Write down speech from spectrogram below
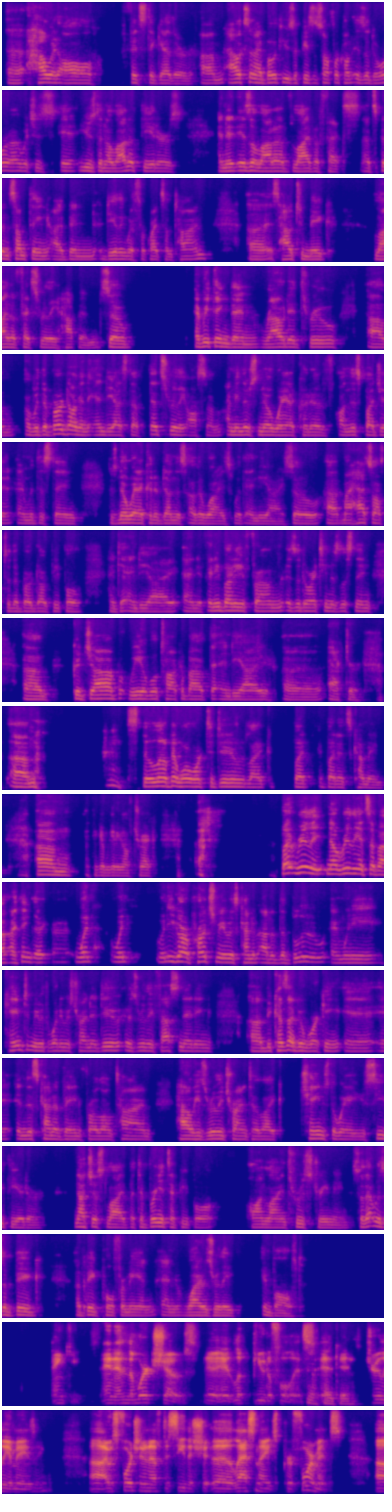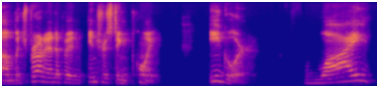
uh, how it all fits together. Um, Alex and I both use a piece of software called Isadora, which is eh, used in a lot of theaters, and it is a lot of live effects. That's been something I've been dealing with for quite some time, uh, is how to make live effects really happen. So everything then routed through um, or with the bird dog and the NDI stuff, that's really awesome. I mean, there's no way I could have on this budget and with this thing, there's no way I could have done this otherwise with NDI. So uh, my hats off to the bird dog people and to NDI. And if anybody from Isadora team is listening, um, good job. We will talk about the NDI uh, actor. Um, still a little bit more work to do, like, but but it's coming. Um, I think I'm getting off track. but really, no, really, it's about. I think that uh, when when when Igor approached me, it was kind of out of the blue, and when he came to me with what he was trying to do, it was really fascinating uh, because I've been working in, in this kind of vein for a long time. How he's really trying to like change the way you see theater, not just live, but to bring it to people online through streaming. So that was a big a big pull for me, and and why I was really involved. Thank you. And then the work shows. It, it looked beautiful. It's, Oh, it- it's truly amazing. Uh, I was fortunate enough to see the sh- uh, last night's performance, um, but you brought it up an interesting point. Igor, why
